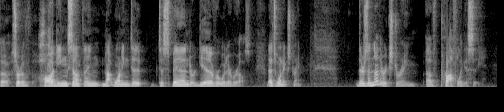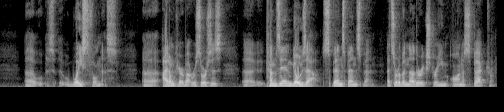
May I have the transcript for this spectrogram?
uh, sort of hogging something, not wanting to to spend or give or whatever else. That's one extreme. There's another extreme of profligacy, uh, wastefulness. Uh, I don't care about resources. Uh, comes in, goes out. Spend, spend, spend. That's sort of another extreme on a spectrum.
